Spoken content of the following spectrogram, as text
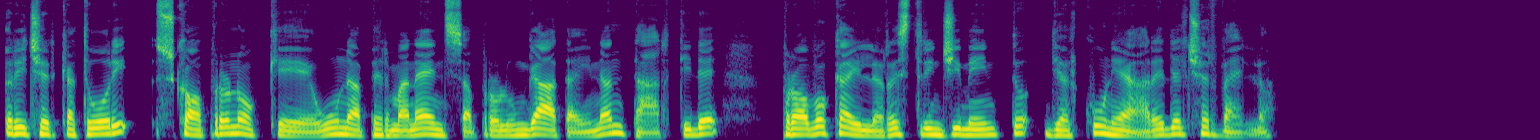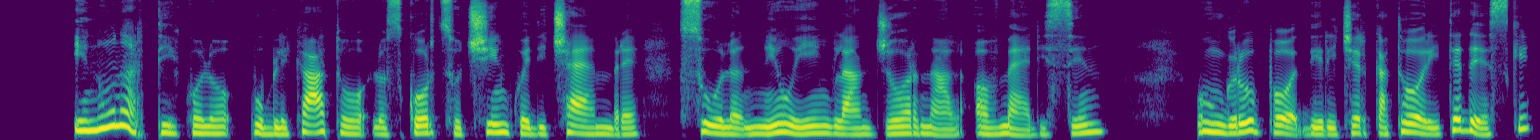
Ricercatori scoprono che una permanenza prolungata in Antartide provoca il restringimento di alcune aree del cervello. In un articolo pubblicato lo scorso 5 dicembre sul New England Journal of Medicine, un gruppo di ricercatori tedeschi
